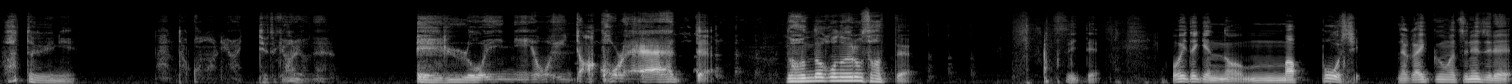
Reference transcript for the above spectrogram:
ファッと時に、なんだこの匂いっていう時あるよね。エロい匂いだ、これって。なんだこのエロさって。続いて、大分県の末法市。中井くんは常々、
